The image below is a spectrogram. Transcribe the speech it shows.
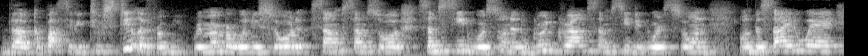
the capacity to steal it from you. Remember when you sowed some some soil, some seed was sown in a good ground, some seed was sown on the sideway,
